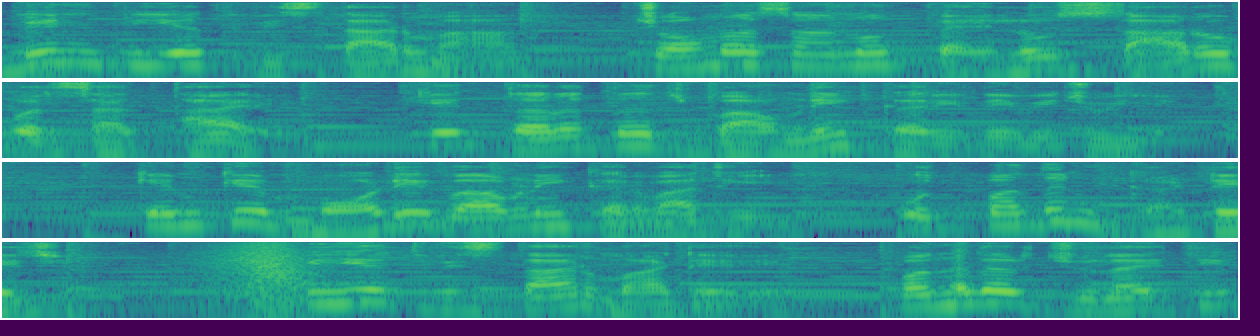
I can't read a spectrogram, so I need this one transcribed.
બિનપિયત વિસ્તારમાં ચોમાસાનો પહેલો સારો વરસાદ થાય કે તરત જ વાવણી કરી દેવી જોઈએ. કેમ કે મોડી વાવણી કરવાથી ઉત્પાદન ઘટે છે. પિયત વિસ્તાર માટે પંદર જુલાઈથી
